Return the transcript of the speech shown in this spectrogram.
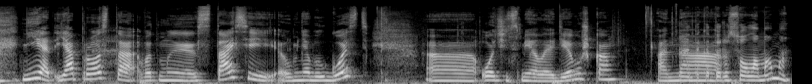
Нет, я просто... Вот мы с Тасей, у меня был гость, э, очень смелая девушка. Она... Это которая соло-мама?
